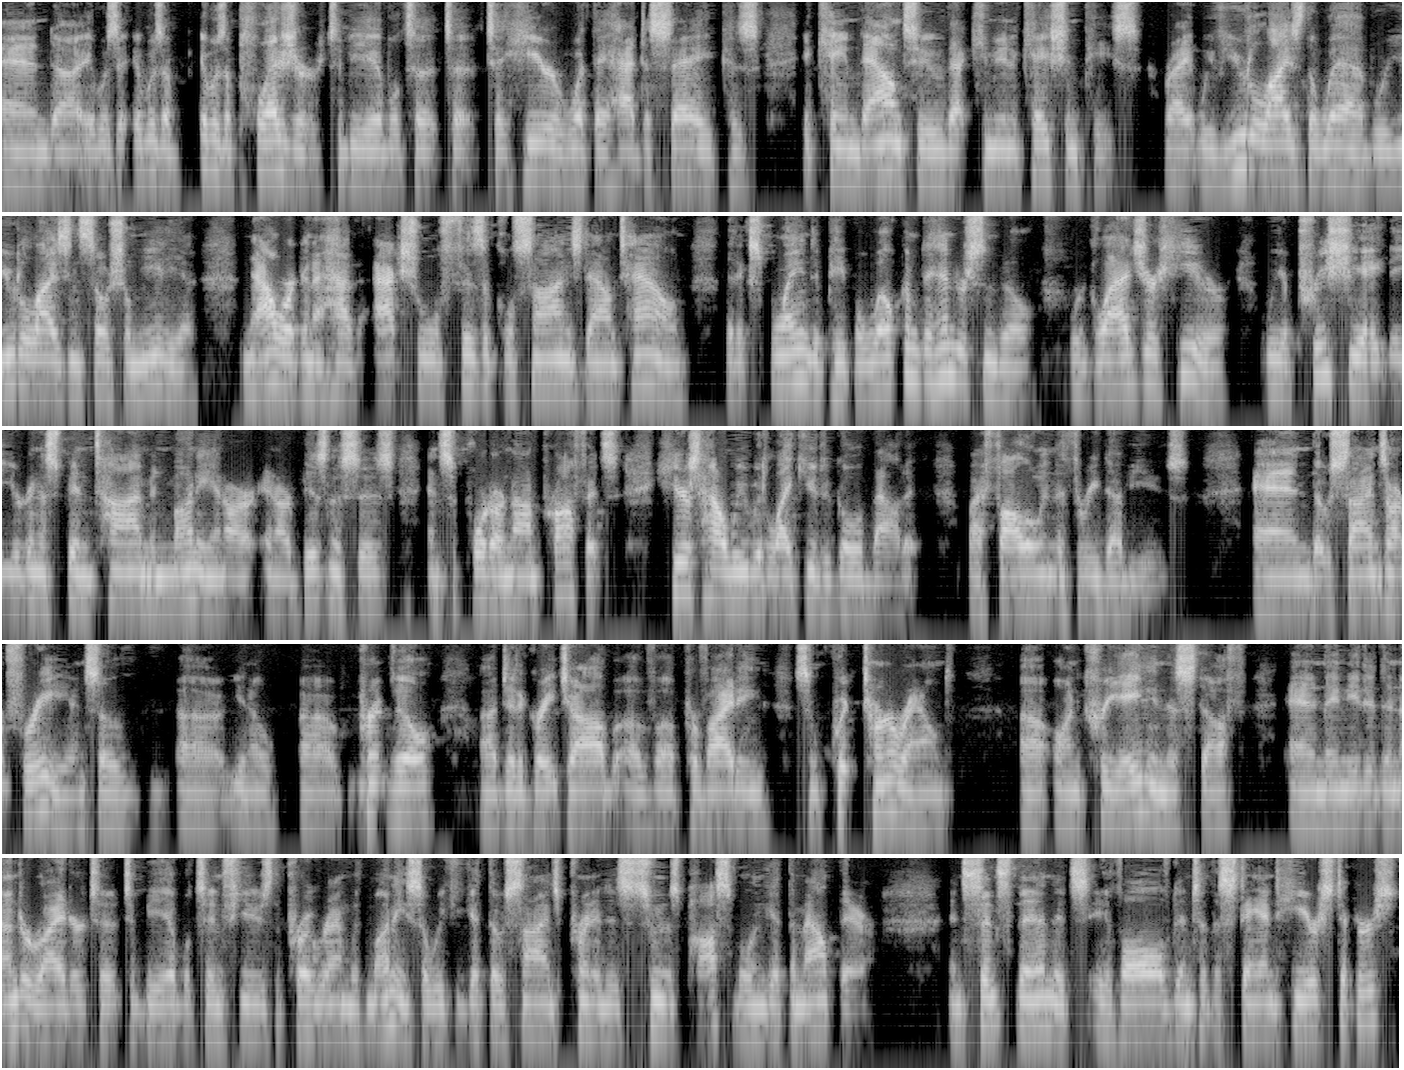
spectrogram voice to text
And uh, it was it was a it was a pleasure to be able to to to hear what they had to say because it came down to that communication piece right? We've utilized the web we're utilizing social media. Now we're going to have actual physical signs downtown that explain to people welcome to hendersonville. We're glad you're here. We appreciate that you're going to spend time and money in our in our businesses and support our nonprofits. Here's how we would like you to go about it by following the three w's and those signs aren't free. And so, uh, you know, uh, Printville uh, did a great job of uh, providing some quick turnaround uh, on creating this stuff. And they needed an underwriter to, to be able to infuse the program with money so we could get those signs printed as soon as possible and get them out there. And since then, it's evolved into the stand here stickers.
